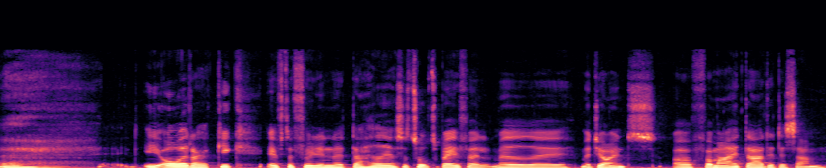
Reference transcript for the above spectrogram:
Øh, i året, der gik efterfølgende, der havde jeg så to tilbagefald med, øh, med joints, og for mig, der er det det samme.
